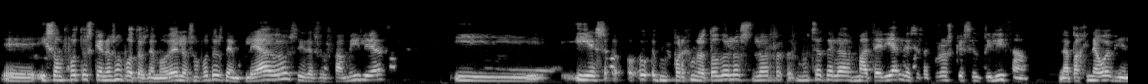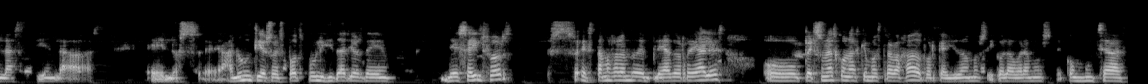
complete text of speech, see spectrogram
y son fotos que no son fotos de modelos, son fotos de empleados y de sus familias y, y eso, por ejemplo, todos los, muchos de los materiales y recursos que se utilizan en la página web y en las y en las los eh, anuncios o spots publicitarios de, de Salesforce, estamos hablando de empleados reales o personas con las que hemos trabajado porque ayudamos y colaboramos con muchas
